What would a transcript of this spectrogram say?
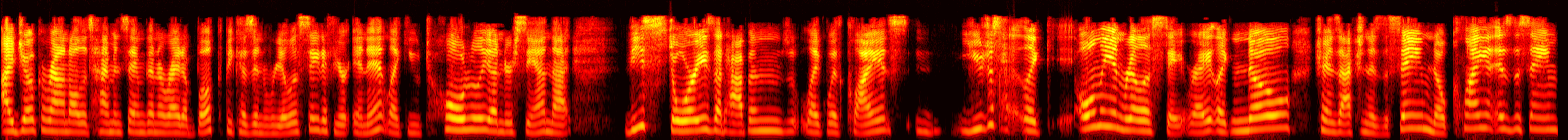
i joke around all the time and say i'm going to write a book because in real estate if you're in it like you totally understand that these stories that happen like with clients you just like only in real estate right? Like no transaction is the same no client is the same.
